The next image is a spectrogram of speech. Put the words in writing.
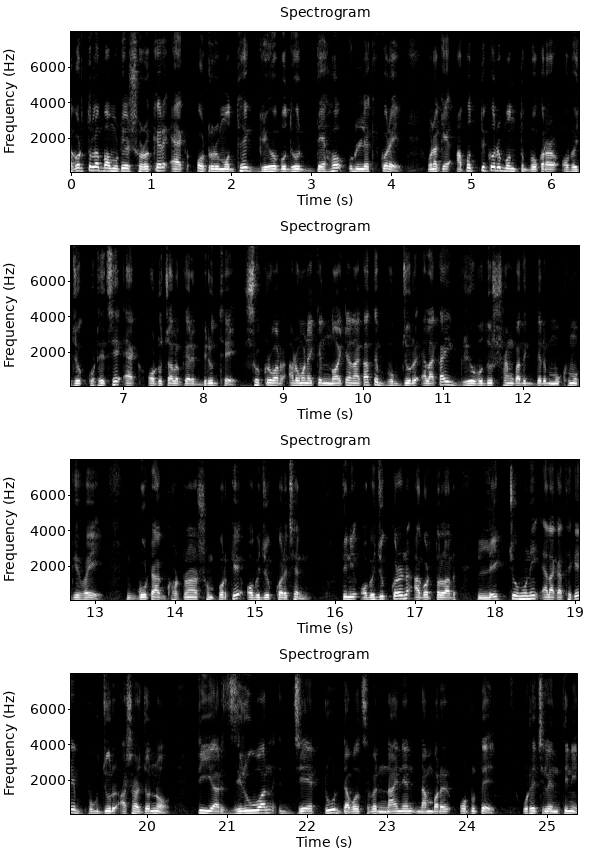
আগরতলা বামুটিয়া সড়কের এক অটোর মধ্যে গৃহবধূর দেহ উল্লেখ করে ওনাকে আপত্তিকর মন্তব্য করার অভিযোগ উঠেছে এক অটো চালকের বিরুদ্ধে। শুক্রবার আনুমানিক নয়টা নাগাদ ভুগজুর এলাকায় গৃহবধূর সাংবাদিকদের মুখোমুখি হয়ে গোটা ঘটনা সম্পর্কে অভিযোগ করেছেন। তিনি অভিযোগ করেন, আগরতলার লেক চৌমুনি এলাকা থেকে ভুগজুর আসার জন্য TR zero one J two double seven nine নাম্বারের অটোতে উঠেছিলেন তিনি।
